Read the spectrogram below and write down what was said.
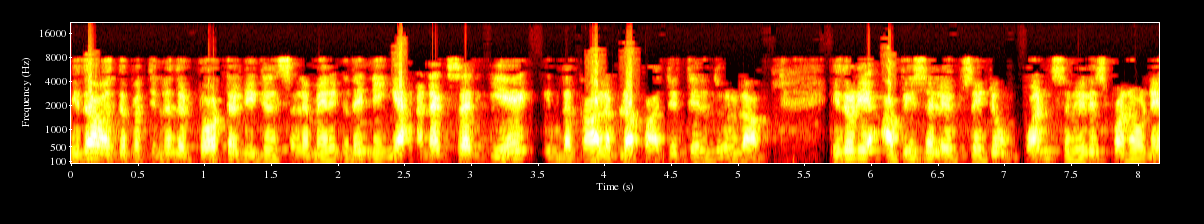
இதா வந்து பாத்தீங்கன்னா இந்த டோட்டல் டீடைல்ஸ் எல்லாமே இருக்குது. நீங்க அனக்சர் ஏ இந்த காலம்ல பார்த்து தெரிந்து கொள்ளலாம். இதோடைய அபிஷியல் வெப்சைட் ஒன்ஸ் ரிலீஸ் பண்ண உடனே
